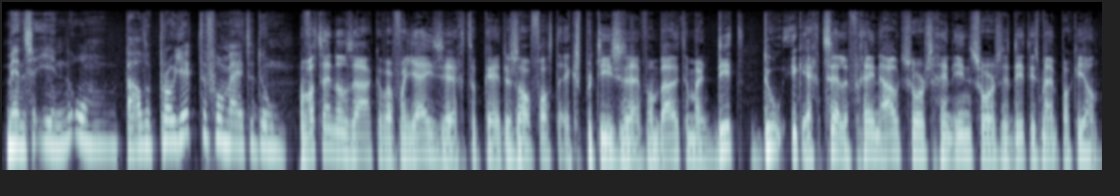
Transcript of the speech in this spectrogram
mensen in om bepaalde projecten voor mij te doen. Maar wat zijn dan zaken waarvan jij zegt: oké, er zal vast expertise zijn van buiten, maar dit doe ik echt zelf. Geen outsourcen, geen insourcen. Dit is mijn pakje Jan.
